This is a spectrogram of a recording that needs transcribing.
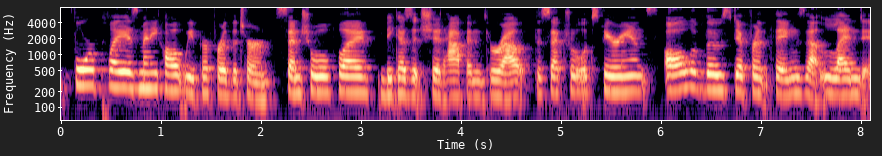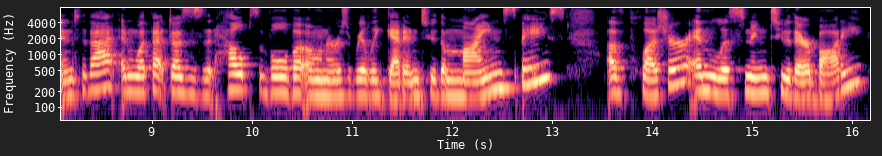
foreplay, as many call it. We prefer the term sensual play because it should happen throughout the sexual experience. All of those different things that lend into that. And what that does is it helps vulva owners really get into the mind space of pleasure and listening to their body.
